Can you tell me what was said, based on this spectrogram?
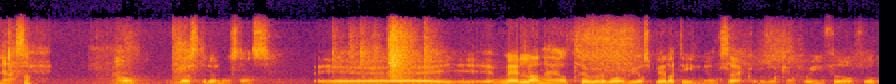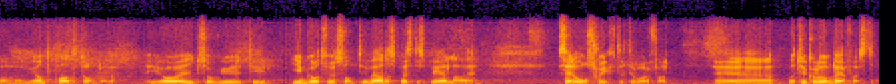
Jaså? Ja, jag läste det någonstans. Eh, mellan här tror jag det var, vi har spelat in, jag är inte säker. Det var kanske inför förra men vi har inte pratat om det. Jag utsåg ju till Jim Gottfridsson till världens bästa spelare sen årsskiftet i varje fall. Eh, vad tycker du om det förresten?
